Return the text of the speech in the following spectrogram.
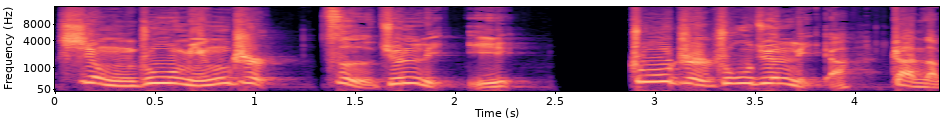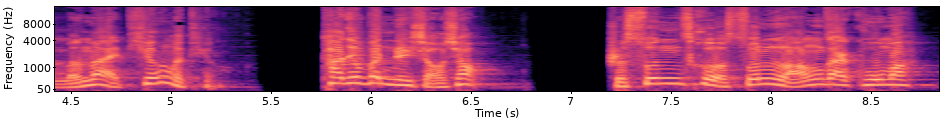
姓朱名志，字君礼。朱志、朱君礼啊，站在门外听了听，他就问这小校：“是孙策、孙郎在哭吗？”“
